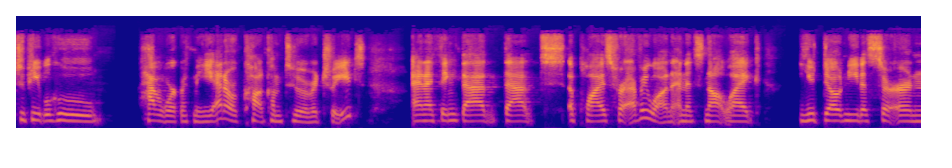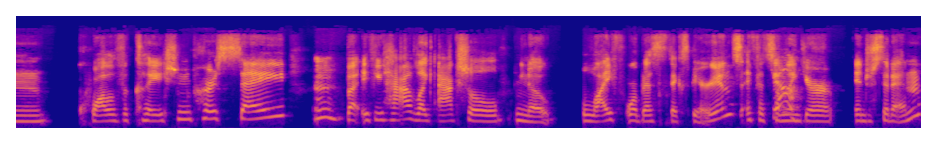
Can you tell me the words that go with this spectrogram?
to people who haven't worked with me yet or can't come to a retreat. And I think that that applies for everyone. And it's not like you don't need a certain qualification per se. Mm. But if you have like actual, you know, life or business experience if it's something yeah. you're interested in.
